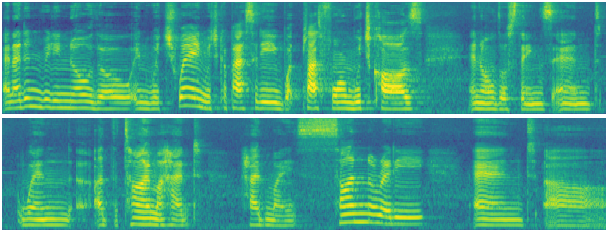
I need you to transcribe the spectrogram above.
And I didn't really know though in which way, in which capacity, what platform, which cause, and all those things. And when at the time I had had my son already, and uh,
